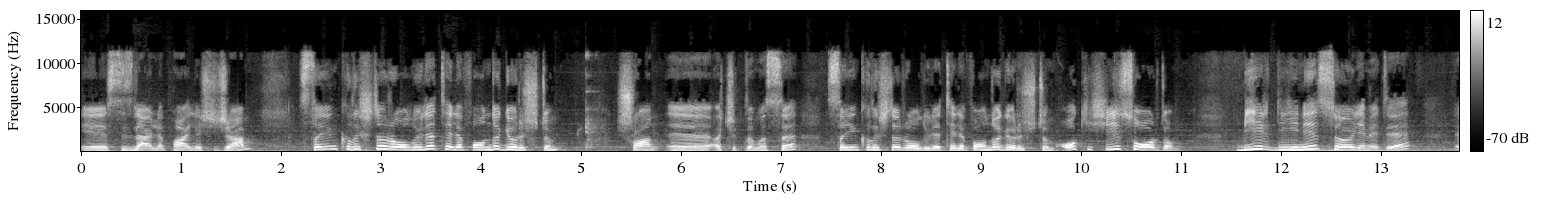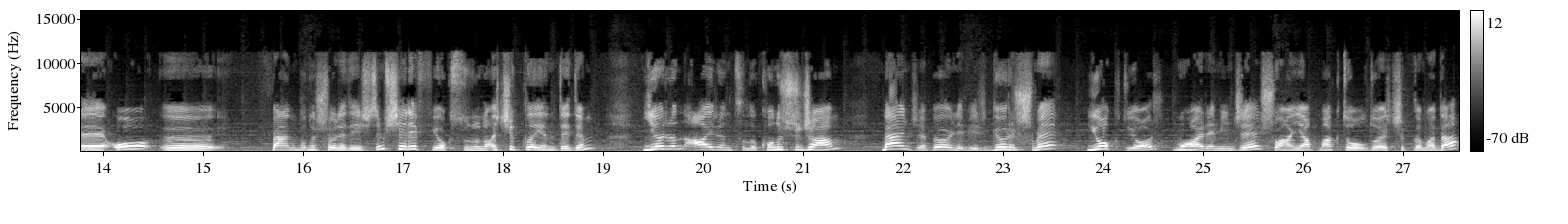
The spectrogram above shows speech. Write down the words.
e, sizlerle paylaşacağım. Sayın Kılıçdaroğlu'yla telefonda görüştüm. Şu an e, açıklaması. Sayın Kılıçdaroğlu ile telefonda görüştüm. O kişiyi sordum. Bir dini söylemedi. E, o e, ben bunu şöyle değiştirdim. Şeref yoksununu açıklayın dedim. Yarın ayrıntılı konuşacağım. Bence böyle bir görüşme yok diyor Muharrem İnce şu an yapmakta olduğu açıklamada.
